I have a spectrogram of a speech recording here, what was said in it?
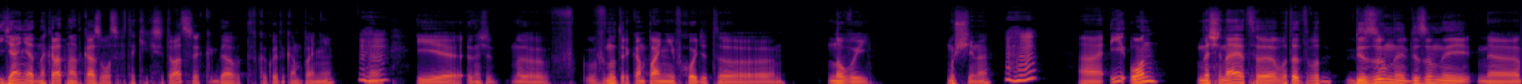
Я неоднократно отказывался в таких ситуациях, когда вот в какой-то компании, Мгм. и, значит, внутрь компании входит новый мужчина, Мгм. а, и он начинает э, вот этот вот безумный, безумный э,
